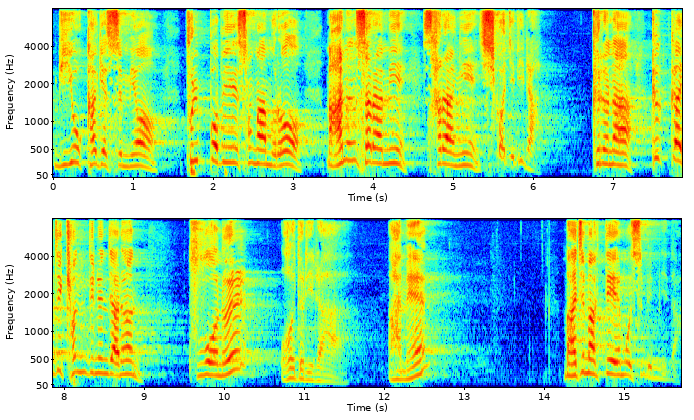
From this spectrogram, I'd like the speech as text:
미혹하겠으며 불법이 성함으로 많은 사람이 사랑이 식어지리라. 그러나 끝까지 견디는 자는 구원을 얻으리라. 아멘. 마지막 때의 모습입니다.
